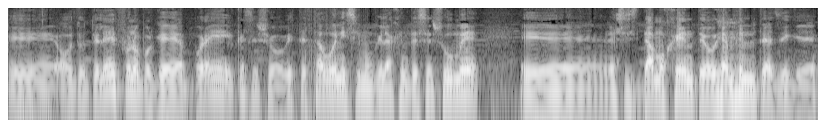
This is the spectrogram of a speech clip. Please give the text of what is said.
eh, o tu teléfono, porque por ahí, qué sé yo, viste, está buenísimo que la gente se sume eh, necesitamos gente, obviamente, así que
